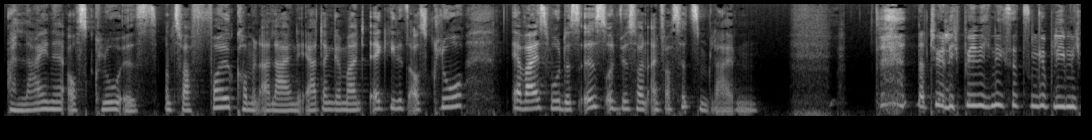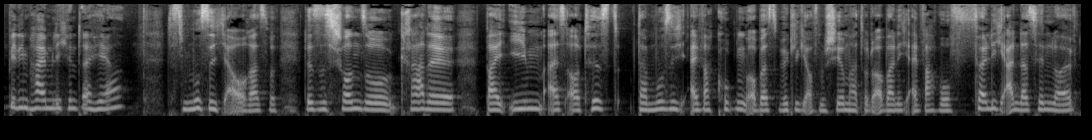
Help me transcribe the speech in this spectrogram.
alleine aufs Klo ist. Und zwar vollkommen alleine. Er hat dann gemeint, er geht jetzt aufs Klo, er weiß, wo das ist und wir sollen einfach sitzen bleiben. Natürlich bin ich nicht sitzen geblieben, ich bin ihm heimlich hinterher. Das muss ich auch. Also, das ist schon so, gerade bei ihm als Autist, da muss ich einfach gucken, ob er es wirklich auf dem Schirm hat oder ob er nicht einfach wo völlig anders hinläuft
